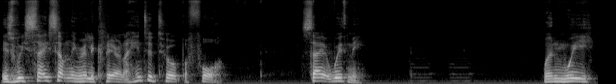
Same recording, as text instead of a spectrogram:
is we say something really clear, and I hinted to it before. Say it with me. When we,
